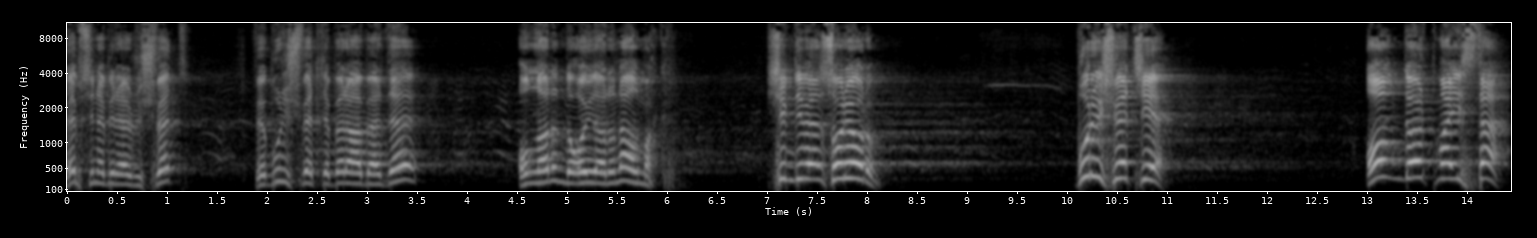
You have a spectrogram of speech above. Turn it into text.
Hepsine birer rüşvet ve bu rüşvetle beraber de onların da oylarını almak. Şimdi ben soruyorum. Bu rüşvetçiye 14 Mayıs'ta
